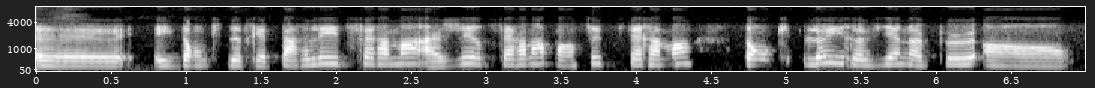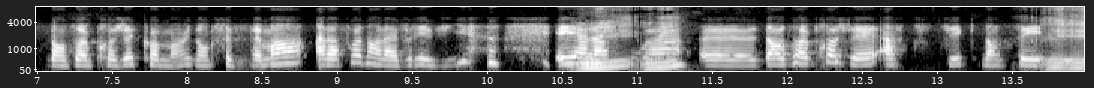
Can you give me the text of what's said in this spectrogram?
euh, et donc ils devraient parler différemment, agir différemment, penser différemment. Donc là, ils reviennent un peu en dans un projet commun. Donc c'est vraiment à la fois dans la vraie vie et à Oui, la fois oui. euh, dans un projet artistique. Donc c'est Et,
